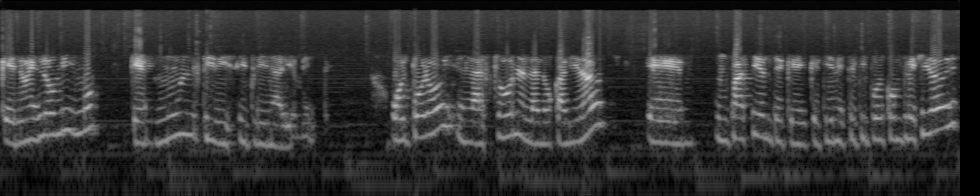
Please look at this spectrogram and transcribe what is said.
que no es lo mismo que multidisciplinariamente. Hoy por hoy, en la zona, en la localidad, eh, un paciente que, que tiene este tipo de complejidades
